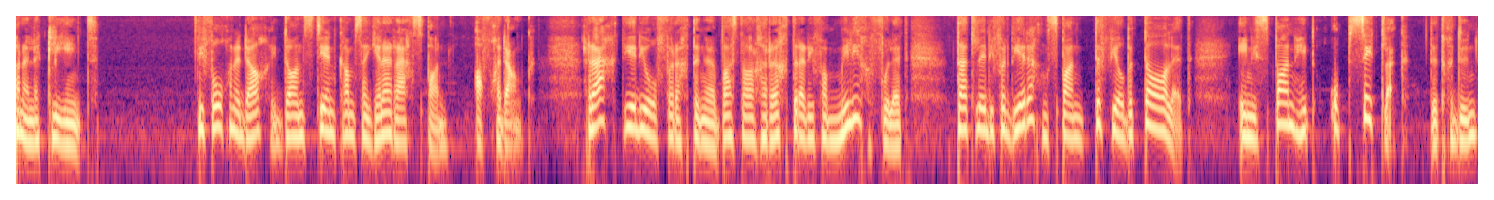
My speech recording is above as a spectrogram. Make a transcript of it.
van hulle kliënt. Die volgende dag het Dan Steenkamp sy hele regspan afgedank. Reg deur die hofverrigtinge was daar gerugte dat die familie gevoel het dat hulle die verdedigingsspan te veel betaal het en die span het opsetlik dit gedoen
